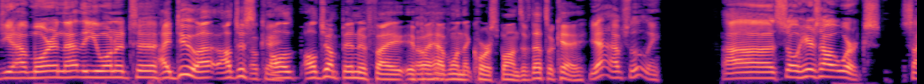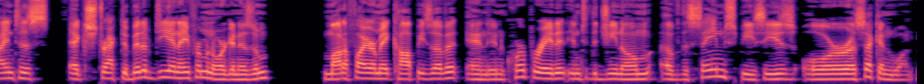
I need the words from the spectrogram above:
Do you have more in that that you wanted to? I do. I, I'll just Okay. I'll I'll jump in if I if I have one that corresponds. If that's okay. Yeah, absolutely. Uh, so here's how it works. Scientists extract a bit of DNA from an organism, modify or make copies of it, and incorporate it into the genome of the same species or a second one.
